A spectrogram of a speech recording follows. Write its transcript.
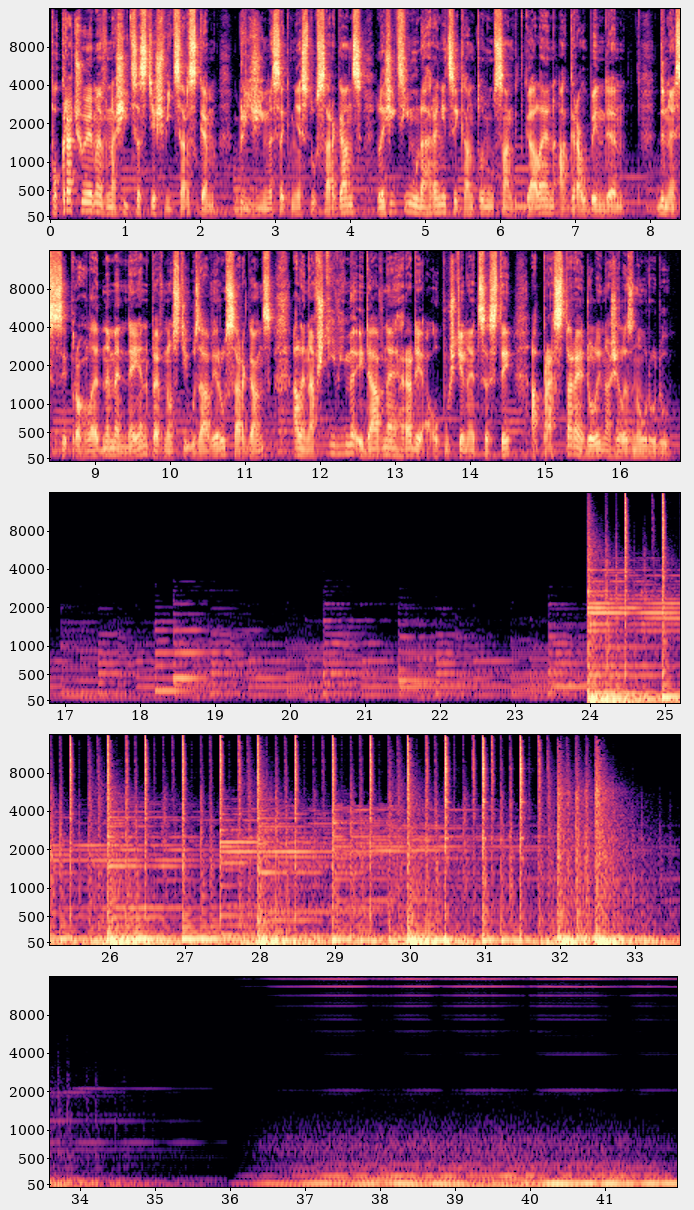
Pokračujeme v naší cestě Švýcarskem, blížíme se k městu Sargans, ležícímu na hranici kantonů St. Gallen a Graubünden. Dnes si prohlédneme nejen pevnosti u závěru Sargans, ale navštívíme i dávné hrady a opuštěné cesty a prastaré doly na železnou rudu.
